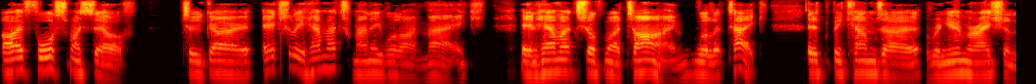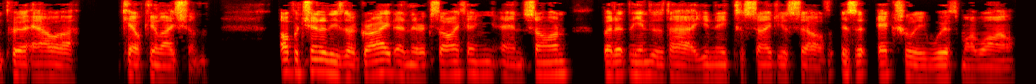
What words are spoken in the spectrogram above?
I force myself to go, actually, how much money will I make and how much of my time will it take? It becomes a remuneration per hour calculation. Opportunities are great and they're exciting and so on, but at the end of the day, you need to say to yourself, is it actually worth my while?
